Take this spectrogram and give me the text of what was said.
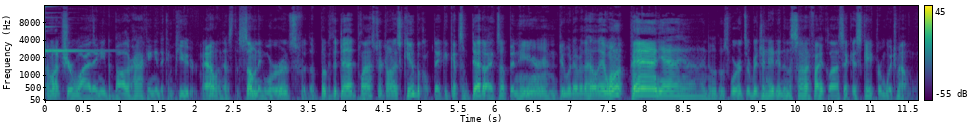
I'm not sure why they need to bother hacking into computer. Alan has the summoning words for the Book of the Dead plastered on his cubicle. They could get some deadites up in here and do whatever the hell they want. And yeah, yeah, I know those words originated in the sci-fi classic Escape from Witch Mountain.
